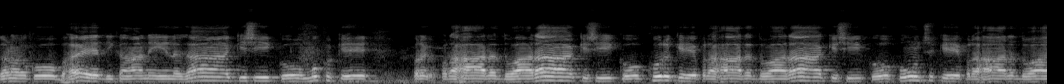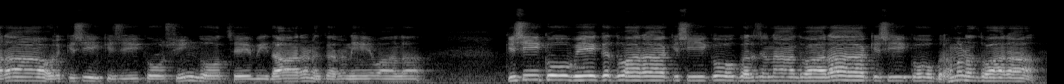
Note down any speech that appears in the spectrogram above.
गणों को भय दिखाने लगा। किसी को मुख के प्रहार द्वारा, किसी को खुर के प्रहार द्वारा, किसी को पूंछ के प्रहार द्वारा, और किसी किसी को सिंगों से विदारण करने वाला। किसी को वेग द्वारा, किसी को गर्जना द्वारा, किसी को भ्रमण द्वारा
